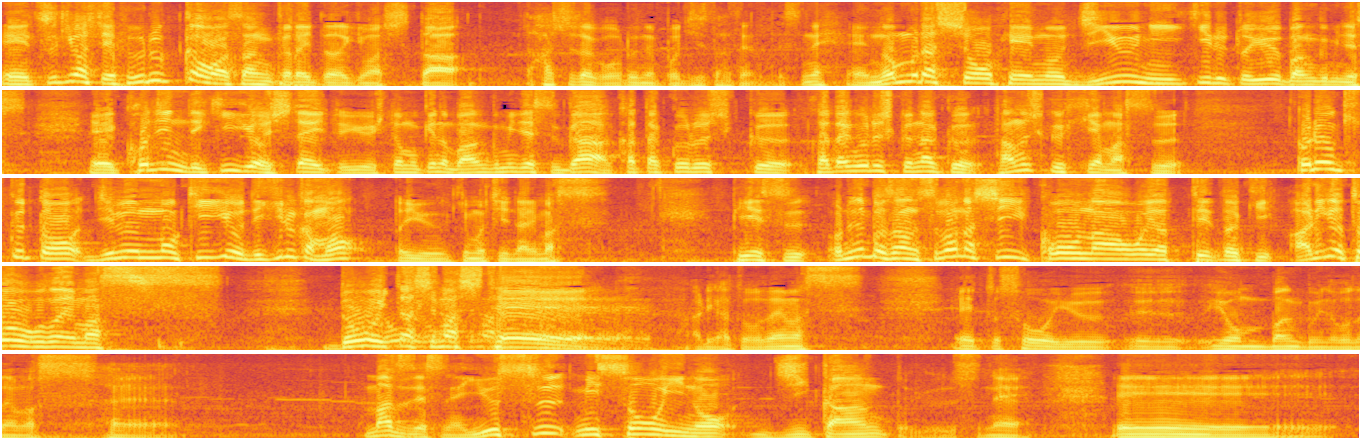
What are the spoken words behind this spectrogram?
えー続きまして、古川さんからいただきました。ハッシュタグオルネポ自他戦ですね。えー野村翔平の自由に生きるという番組です。えー個人で起業したいという人向けの番組ですが、堅苦しく、堅苦しくなく楽しく聞けます。これを聞くと自分も起業できるかも？という気持ちになります。PS、オルネポさん素晴らしいコーナーをやっていただきありがとうございます。どういたしましてありがとうございます。えっと、そういう4番組でございます。えーまずですね、ゆすみそいの時間というですね、えー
